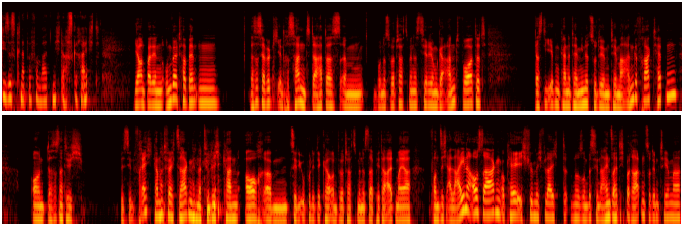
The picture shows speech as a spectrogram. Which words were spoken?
dieses knappe Format nicht ausgereicht. Ja, und bei den Umweltverbänden das ist ja wirklich interessant. Da hat das ähm, Bundeswirtschaftsministerium geantwortet, dass die eben keine Termine zu dem Thema angefragt hätten. Und das ist natürlich bisschen frech, kann man vielleicht sagen, denn natürlich kann auch ähm, CDU-Politiker und Wirtschaftsminister Peter Altmaier von sich alleine aus sagen, okay, ich fühle mich vielleicht nur so ein bisschen einseitig beraten zu dem Thema,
